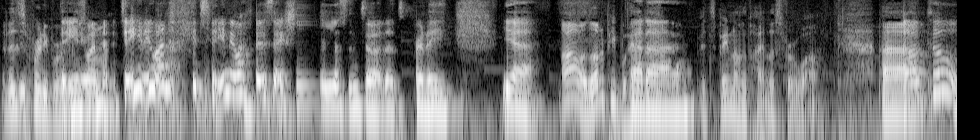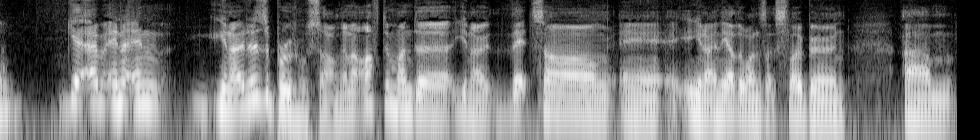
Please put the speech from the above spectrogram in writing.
it is a pretty to brutal. anyone song. to anyone to anyone who's actually listened to it. It's pretty, yeah. Oh, a lot of people have. But, uh, it's been on the playlist for a while. oh, cool. Yeah, um, and and you know it is a brutal song, and I often wonder, you know, that song, and you know, and the other ones like Slow Burn. Um,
